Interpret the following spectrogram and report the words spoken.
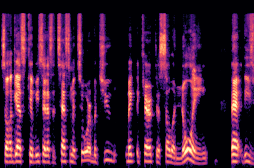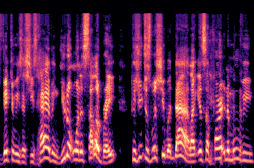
So I guess could we say that's a testament to her? But you make the character so annoying that these victories that she's having, you don't want to celebrate because you just wish she would die. Like it's a part in the movie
